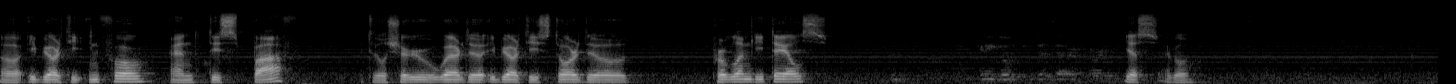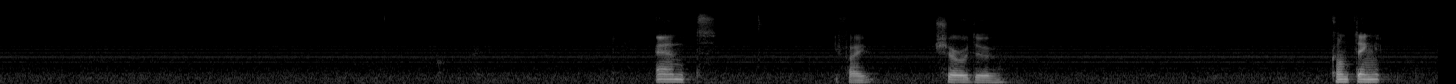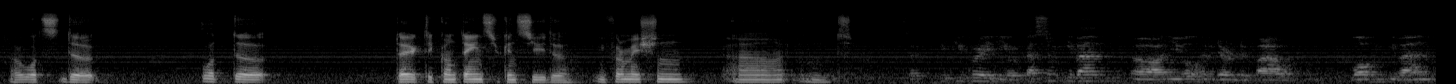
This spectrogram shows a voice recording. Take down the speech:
uh, ABRT info and this path. It will show you where the ABRT store the problem details. Can you go to the directory? Yes, I go. And if I show the contain, uh, what's the what the directory contains, you can see the information uh, and So if you create your custom event, uh, you will have there the file log event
